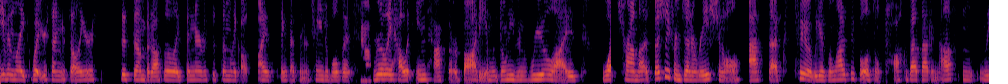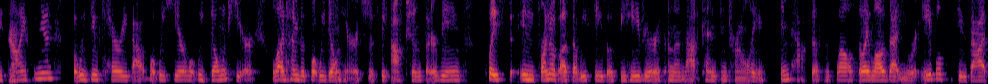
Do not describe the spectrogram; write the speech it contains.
even like what you're saying, the cellular system, but also like the nervous system. Like I think that's interchangeable, but yeah. really how it impacts our body. And we don't even realize what trauma, especially from generational aspects too, because a lot of people don't talk about that enough, at least yeah. in my opinion, but we do carry that, what we hear, what we don't hear. A lot of times it's what we don't hear. It's just the actions that are being placed in front of us that we see those behaviors, and then that can internally impact us as well. So I love that you were able to do that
